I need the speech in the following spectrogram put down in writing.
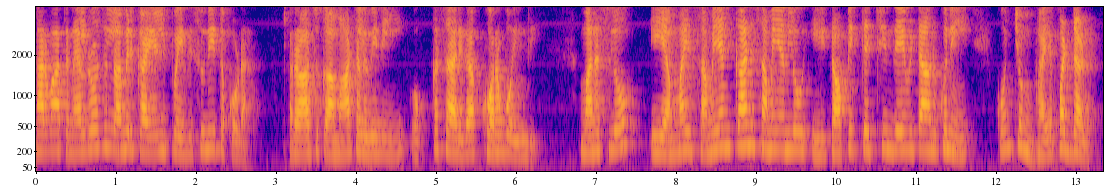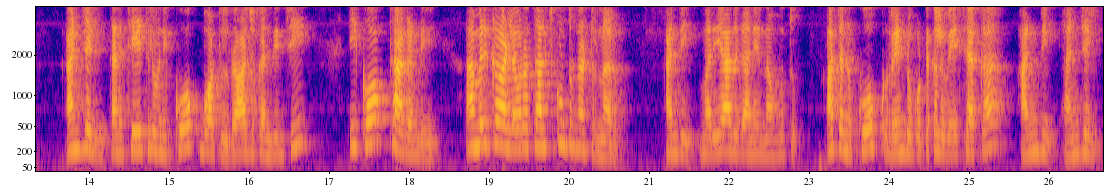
తర్వాత నెల రోజుల్లో అమెరికా వెళ్ళిపోయింది సునీత కూడా. రాజుకు ఆ మాటలు విని ఒక్కసారిగా కొరబోయింది. మనసులో ఈ అమ్మాయి సమయం కాని సమయంలో ఈ టాపిక్ తెచ్చిందేమిటా అనుకుని కొంచెం భయపడ్డాడు. అంజలి తన చేతిలోని కోక్ బాటిల్ రాజుకు అందించి ఈ కోక్ తాగండి అమెరికా వాళ్ళు ఎవరో తలుచుకుంటున్నట్టున్నారు అంది మర్యాదగానే నవ్వుతూ. అతను కోక్ రెండు గుట్టకలు వేశాక అంది అంజలి.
